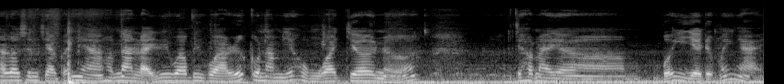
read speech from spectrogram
Hello xin chào cả nhà. Hôm nay lại đi qua Biên Hòa rước cô Năm với Hùng qua chơi nữa. Chứ hôm nay uh, bữa gì về được mấy ngày?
